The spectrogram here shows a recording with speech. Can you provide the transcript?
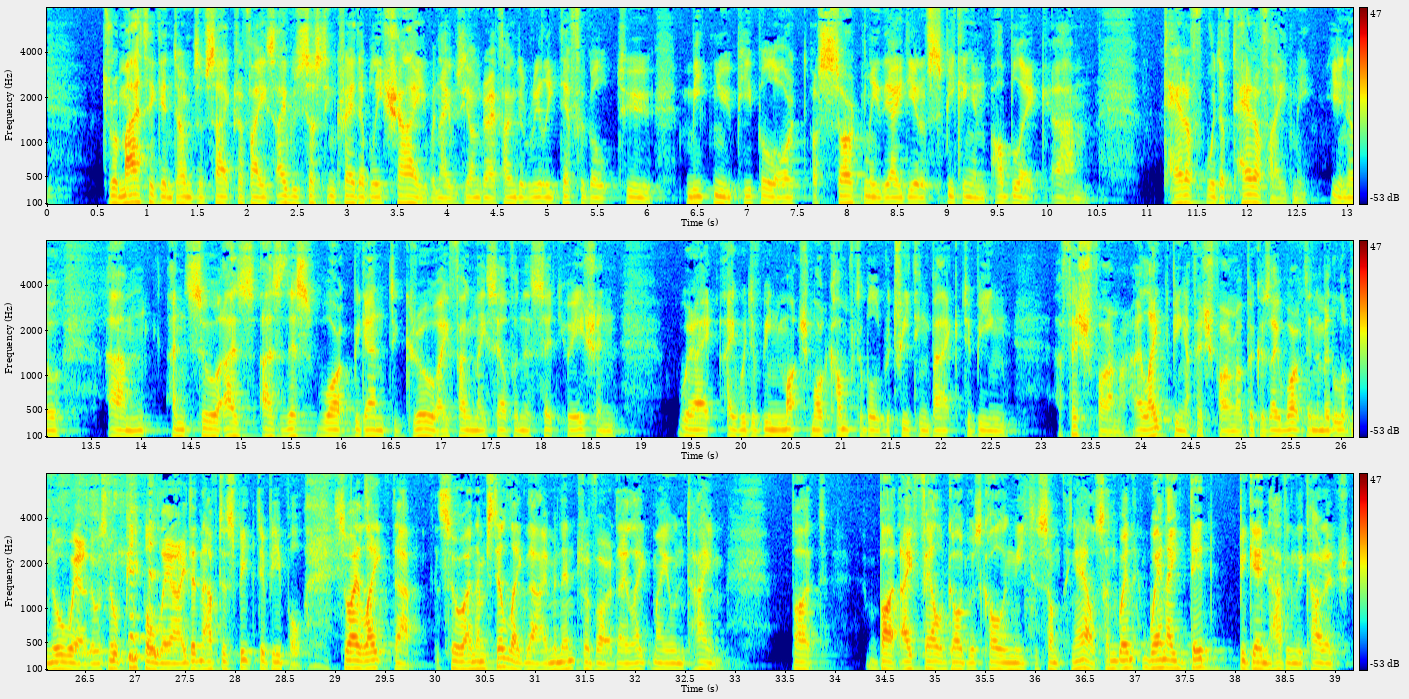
dramatic in terms of sacrifice. I was just incredibly shy when I was younger. I found it really difficult to meet new people, or, or certainly the idea of speaking in public um, terif- would have terrified me, you know. Um, and so as as this work began to grow, I found myself in this situation where I, I would have been much more comfortable retreating back to being a fish farmer. I liked being a fish farmer because I worked in the middle of nowhere. There was no people there. I didn't have to speak to people. So I liked that. So and I'm still like that. I'm an introvert. I like my own time. But but I felt God was calling me to something else. And when when I did begin having the courage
